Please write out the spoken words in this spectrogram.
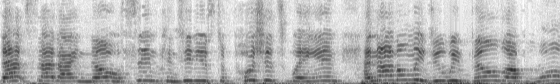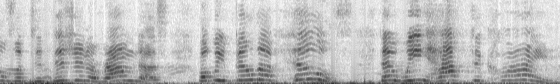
That said, I know sin continues to push its way in, and not only do we build up walls of division around us, but we build up hills that we have to climb.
